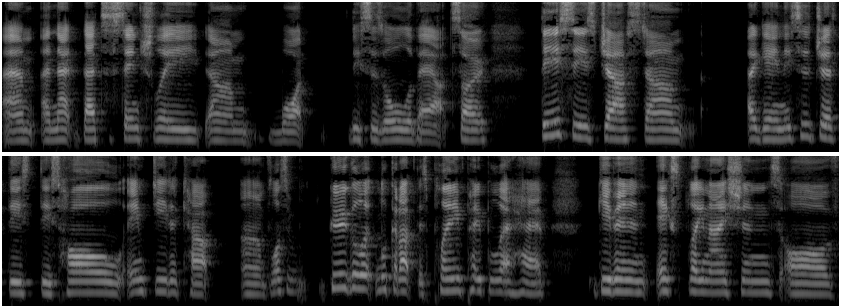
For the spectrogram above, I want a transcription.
Um, and that that's essentially um, what this is all about. So this is just um, again this is just this this whole empty the cup um, philosophy. Google it, look it up. There's plenty of people that have given explanations of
